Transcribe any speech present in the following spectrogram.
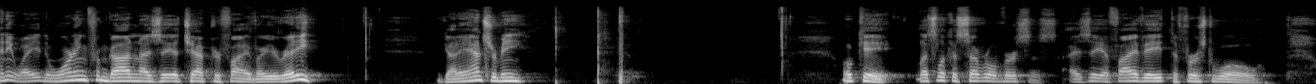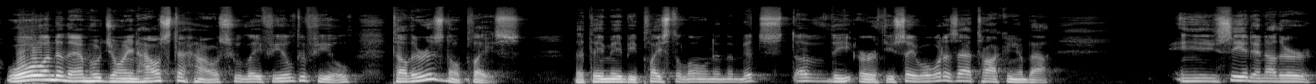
Anyway, the warning from God in Isaiah chapter 5. Are you ready? You got to answer me. Okay, let's look at several verses. Isaiah 5 8, the first woe. Woe unto them who join house to house, who lay field to field, till there is no place that they may be placed alone in the midst of the earth. You say, well, what is that talking about? And you see it in other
